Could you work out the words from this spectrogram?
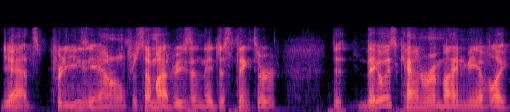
yeah, it's pretty easy. I don't know for some odd reason they just think they're. They always kind of remind me of like,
